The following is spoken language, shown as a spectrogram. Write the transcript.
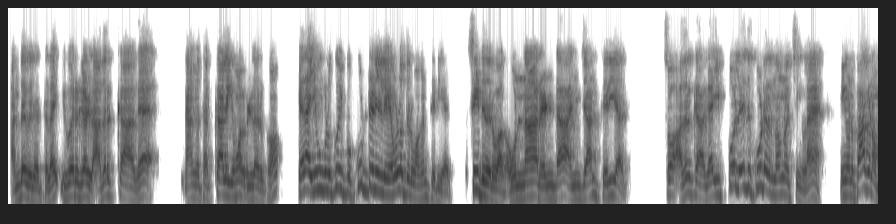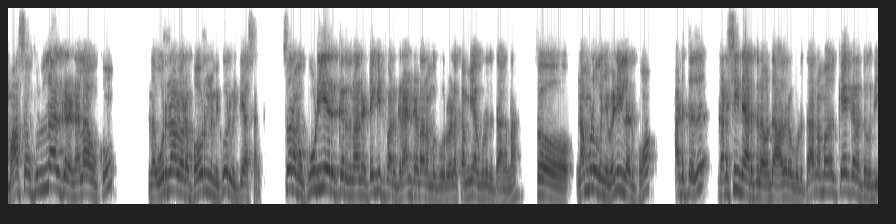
அந்த விதத்துல இவர்கள் அதற்காக நாங்க தற்காலிகமா வெளில இருக்கோம். ஏன்னா இவங்களுக்கும் இப்ப கூட்டணியில எவ்வளவு தருவாங்கன்னு தெரியாது. சீட்டு தருவாங்க. ஒன்னா ரெண்டா அஞ்சான்னு தெரியாது. சோ அதற்காக இப்போல இருந்து கூட இருந்தோம்னு வச்சுங்களேன் நீங்க ஒண்ணு பார்க்கணும். மாசம் ஃபுல்லா இருக்கிற நிலாவுக்கும் அந்த ஒரு நாள் வர பௌர்ணமிக்கும் ஒரு வித்தியாசம் இருக்கு. சோ நம்ம கூடியே இருக்கிறதுனால டேக் இட் ஃபார் கிராண்டடா நமக்கு ஒருவேளை கம்மியா கொடுத்துட்டாங்கன்னா சோ நம்மளும் கொஞ்சம் வெளியில இருப்போம். அடுத்தது கடைசி நேரத்துல வந்து ஆதரவு கொடுத்தா நம்ம கேட்கிற தொகுதி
